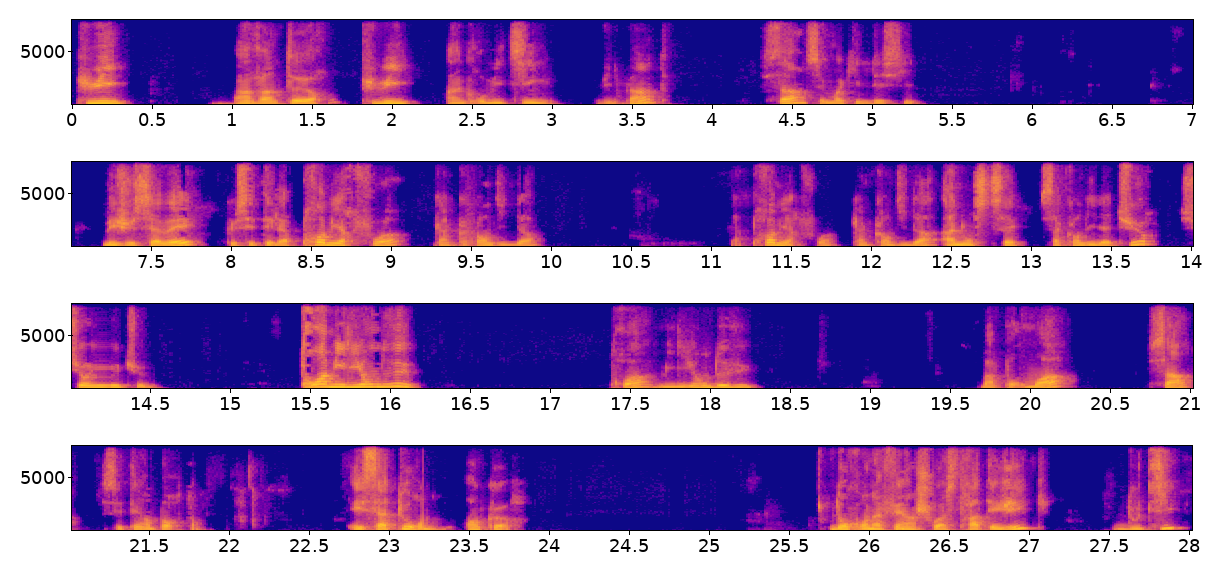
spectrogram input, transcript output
puis un 20h, puis un gros meeting Villepinte, ça, c'est moi qui le décide. Mais je savais que c'était la première fois qu'un candidat, la première fois qu'un candidat annonçait sa candidature sur YouTube. 3 millions de vues. 3 millions de vues. Bah pour moi, ça, c'était important. Et ça tourne encore. Donc on a fait un choix stratégique d'outils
